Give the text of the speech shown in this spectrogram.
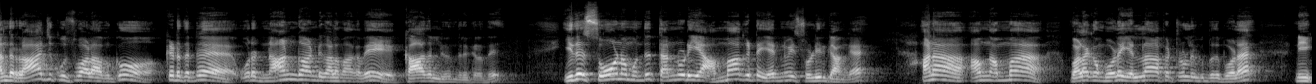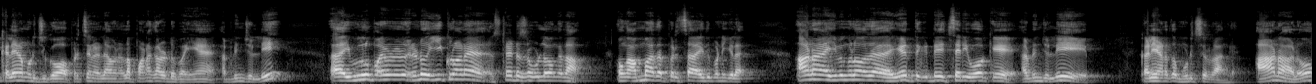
அந்த ராஜ் குஸ்வாலாவுக்கும் கிட்டத்தட்ட ஒரு நான்காண்டு காலமாகவே காதல் இருந்திருக்கிறது. இதை சோனம் வந்து தன்னுடைய அம்மா கிட்ட ஏற்கனவே சொல்லியிருக்காங்க. ஆனால் அவங்க அம்மா வழக்கம் போல் எல்லா பெற்றோரும் இருப்பது போல் நீ கல்யாணம் முடிச்சுக்கோ பிரச்சனை இல்லை அவன் நல்லா பணக்காரட்டு பையன் அப்படின்னு சொல்லி இவங்களும் ரெண்டும் ஈக்குவலான ஸ்டேட்டஸில் உள்ளவங்க தான். அவங்க அம்மா அதை பெருசாக இது பண்ணிக்கல. ஆனால் இவங்களும் அதை ஏற்றுக்கிட்டு சரி ஓகே அப்படின்னு சொல்லி கல்யாணத்தை முடிச்சிடுறாங்க. ஆனாலும்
